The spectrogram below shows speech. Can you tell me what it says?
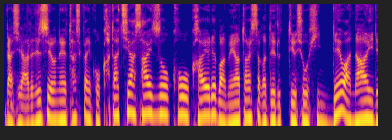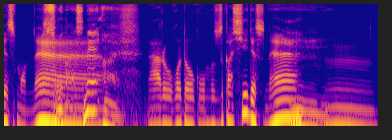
だしあれですよね。確かにこう形やサイズをこう変えれば目新しさが出るっていう商品ではないですもんね。そうなんですね。はい。なるほど。こう難しいですね。うん。うん。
